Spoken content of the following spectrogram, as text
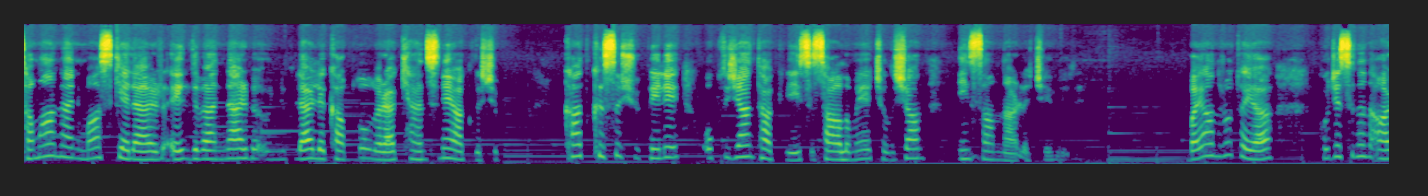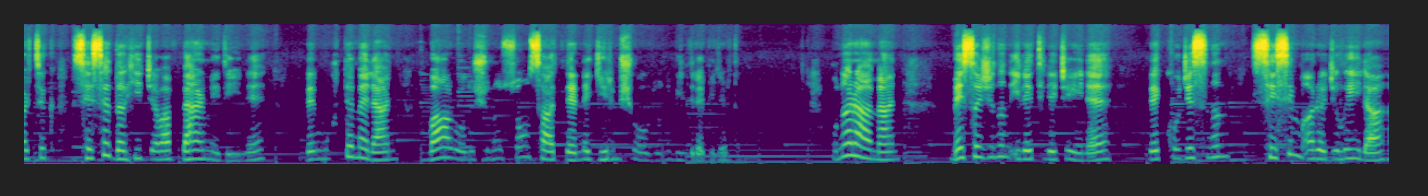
tamamen maskeler, eldivenler ve önlüklerle kaplı olarak kendisine yaklaşıp katkısı şüpheli oksijen takviyesi sağlamaya çalışan insanlarla çevrili. Bayan Rota'ya kocasının artık sese dahi cevap vermediğini ve muhtemelen varoluşunun son saatlerine girmiş olduğunu bildirebilirdim. Buna rağmen mesajının iletileceğine ve kocasının sesim aracılığıyla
